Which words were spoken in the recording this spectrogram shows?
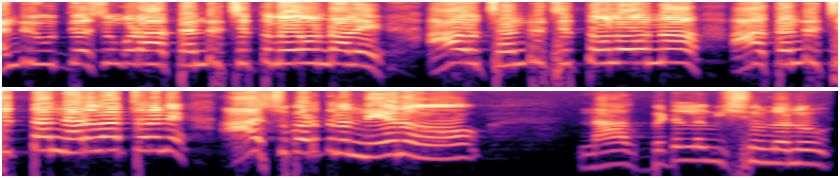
తండ్రి ఉద్దేశం కూడా ఆ తండ్రి చిత్తమే ఉండాలి. ఆ తండ్రి చిత్తంలో ఉన్న ఆ తండ్రి చిత్తాన్ని నెరవేర్చాలని ఆశపడుతున్న నేను నా బిడ్డల విషయంలోనూ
